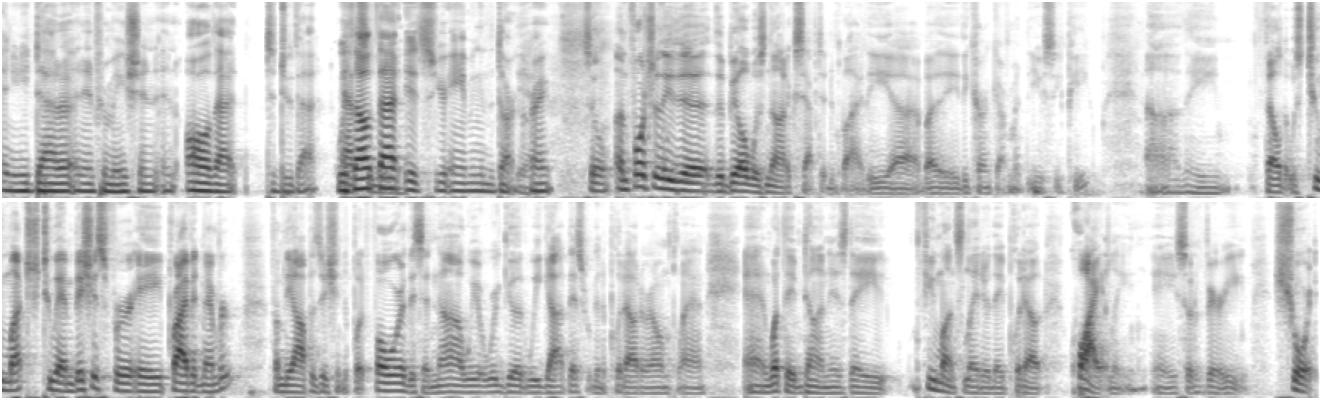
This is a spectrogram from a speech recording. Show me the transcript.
and you need data and information and all that to do that. Without that, it's you're aiming in the dark, Yeah. right? So unfortunately, the, the bill was not accepted by the uh, by the, the current government, the UCP. Uh, they felt it was too much, too ambitious for a private member from the opposition to put forward. They said, "Nah, we're we're good. We got this. We're going to put out our own plan." And what they've done is they. A few months later, they put out quietly a sort of very short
